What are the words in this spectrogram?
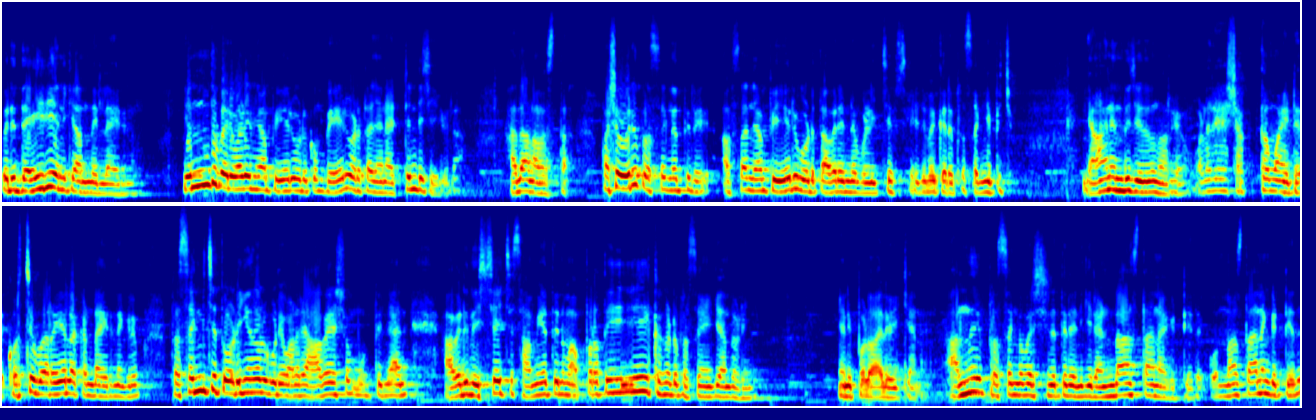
ഒരു ധൈര്യം എനിക്ക് അന്നില്ലായിരുന്നു. എന്ത് പരിപാടിയും ഞാൻ പേര് കൊടുക്കും പേര് കൊടുത്താൽ ഞാൻ അറ്റൻഡ് ചെയ്യില്ല അതാണ് അവസ്ഥ. പക്ഷേ ഒരു പ്രസംഗത്തിൽ അവസാനം ഞാൻ പേര് കൊടുത്ത് അവരെന്നെ വിളിച്ച് സ്റ്റേജിൽ കയറി പ്രസംഗിപ്പിച്ചു. ഞാൻ എന്ത് ചെയ്തു എന്നറിയോ? വളരെ ശക്തമായിട്ട് കുറച്ച് വിറയലൊക്കെ ഉണ്ടായിരുന്നെങ്കിലും പ്രസംഗിച്ച് തുടങ്ങിയതോടുകൂടി വളരെ ആവേശം മൂത്ത് ഞാൻ അവർ നിശ്ചയിച്ച സമയത്തിനും അപ്പുറത്തേക്ക് അങ്ങോട്ട് പ്രസംഗിക്കാൻ തുടങ്ങി. ഞാനിപ്പോൾ ആലോചിക്കുകയാണ്. അന്ന് പ്രസംഗ പരിശീലനത്തിൽ എനിക്ക് രണ്ടാം സ്ഥാനമാണ് കിട്ടിയത്. ഒന്നാം സ്ഥാനം കിട്ടിയത്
